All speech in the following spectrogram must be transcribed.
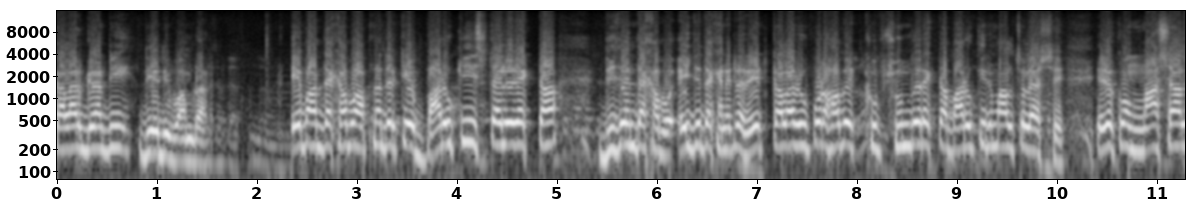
কালার গ্যারান্টি দিয়ে দিব আমরা। এবার দেখাবো আপনাদেরকে বারুকি স্টাইলের একটা ডিজাইন দেখাবো। এই যে দেখেন, এটা রেড কালার উপর হবে, খুব সুন্দর একটা বারুকির মাল চলে আসছে। এরকম মাশাল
